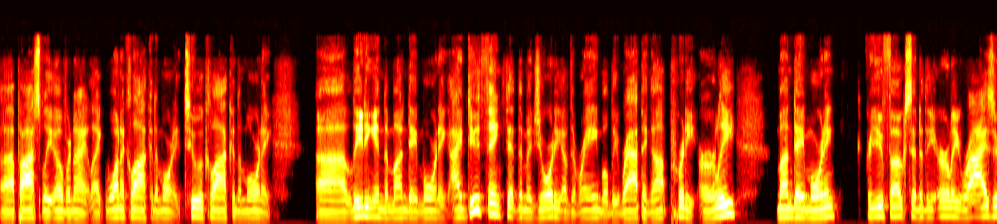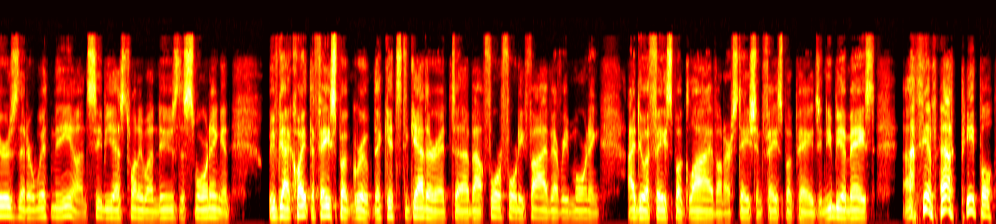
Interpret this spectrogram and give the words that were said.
uh, possibly overnight, like one o'clock in the morning, two o'clock in the morning, uh, leading into Monday morning. I do think that the majority of the rain will be wrapping up pretty early Monday morning. For you folks that are the early risers that are with me on CBS 21 News this morning and we've got quite the Facebook group that gets together at uh, about 4:45 every morning. I do a Facebook Live on our station Facebook page, and you'd be amazed uh, the amount of people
